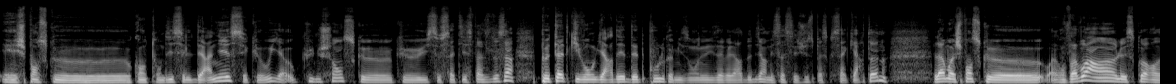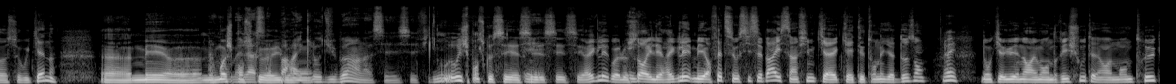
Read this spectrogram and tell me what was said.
Et je pense que quand on dit c'est le dernier, c'est que oui, il y a aucune chance que qu'ils se satisfassent de ça. Peut-être qu'ils vont garder Deadpool comme ils ont ils avaient l'air de dire, mais ça c'est juste parce que ça cartonne. Là, moi, je pense que on va voir hein, les scores euh, ce week-end. Euh, mais euh, mais moi, je Ah, Mais pense là, que ça ils part vont- avec l'eau du bain, là, c'est c'est fini. oui, oui, je pense que c'est réglé quoi. Le sort il est réglé, mais en fait c'est aussi c'est pareil. C'est un film qui a, qui a été tourné il y a deux ans, Oui. donc il y a eu énormément de reshoots, énormément de trucs.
